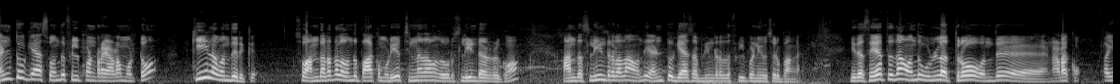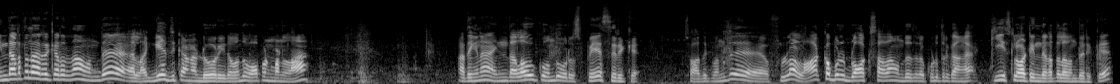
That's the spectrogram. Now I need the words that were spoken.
என் டூ கேஸ் வந்து ஃபில் பண்ணுற இடம் மட்டும் கீழே வந்து இருக்குது ஸோ அந்த இடத்துல வந்து பார்க்க முடியும். சின்னதாக வந்து ஒரு சிலிண்டர் இருக்கும். அந்த சிலிண்டரில் தான் வந்து என் டூ கேஸ் அப்படின்றத ஃபில் பண்ணி வச்சுருப்பாங்க. இதை சேர்த்து தான் வந்து உள்ள த்ரோ வந்து நடக்கும். இப்போ இந்த இடத்துல இருக்கிறது தான் வந்து லக்கேஜுக்கான டோர் இதை வந்து ஓப்பன் பண்ணலாம். பார்த்தீங்கன்னா இந்த அளவுக்கு வந்து ஒரு ஸ்பேஸ் இருக்குது ஸோ அதுக்கு வந்து ஃபுல்லாக லாக்கபுள் பிளாக்ஸாக தான் வந்து இதில் கொடுத்துருக்காங்க. கீ ஸ்லாட் இந்த இடத்துல வந்து இருக்குது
